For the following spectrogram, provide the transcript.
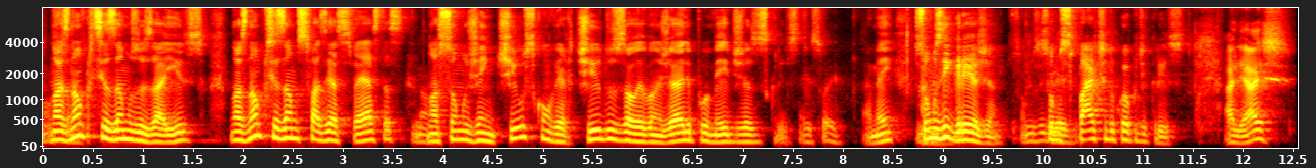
não nós somos. não precisamos usar isso, nós não precisamos fazer as festas, não. nós somos gentios convertidos ao Evangelho por meio de Jesus Cristo. É isso aí. Amém? Somos igreja. Somos, igreja. somos parte do corpo de Cristo. Aliás,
